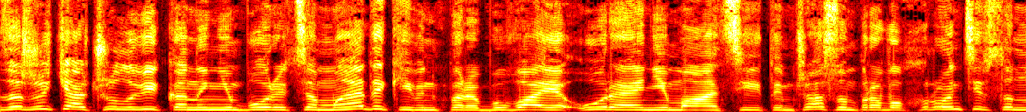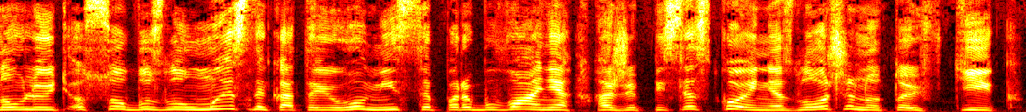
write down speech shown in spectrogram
За життя чоловіка нині борються медики. Він перебуває у реанімації. Тим часом правоохоронці встановлюють особу зловмисника та його місце перебування. Адже після скоєння злочину той втік.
